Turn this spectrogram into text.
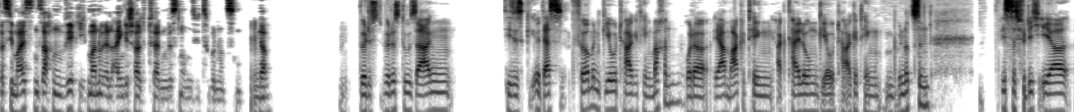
dass die meisten Sachen wirklich manuell eingeschaltet werden müssen, um sie zu benutzen. Mhm. Ja. Würdest, würdest du sagen, dieses, das Firmen Geotargeting machen oder ja, Marketingabteilungen Geotargeting benutzen, ist das für dich eher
